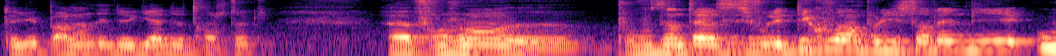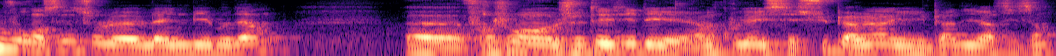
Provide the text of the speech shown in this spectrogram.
tenu par l'un des deux gars de Trash Talk. Franchement, pour vous intéresser, si vous voulez découvrir un peu l'histoire de la NBA ou vous renseigner sur le- la NBA moderne, franchement, jetez y des, un coup d'œil, c'est super bien, est hyper divertissant.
